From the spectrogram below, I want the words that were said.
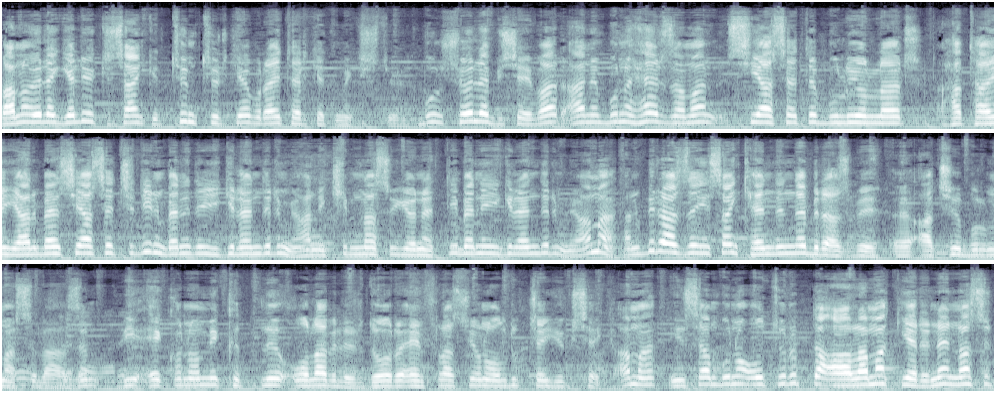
bana öyle geliyor ki sanki tüm Türkiye burayı terk etmek istiyor. Bu şöyle bir şey var. Hani bunu her zaman siyasete buluyorlar hatayı. Yani ben siyasetçi değilim. Beni de ilgilendirmiyor. Hani kim nasıl yönettiği beni ilgilendirmiyor ama hani biraz da insan kendinde biraz bir e, açığı bulması lazım. Bir ekonomi kıtlığı olabilir. Doğru enflasyon oldukça yüksek ama insan bunu oturup da ağlamak yerine nasıl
